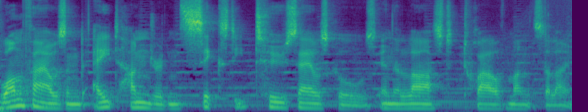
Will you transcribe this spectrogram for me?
1,862 sales calls in the last 12 months alone.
